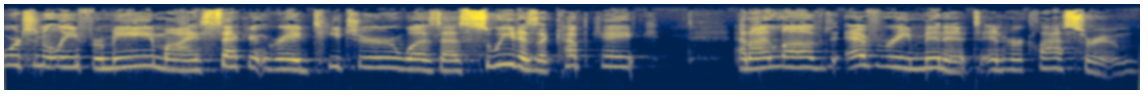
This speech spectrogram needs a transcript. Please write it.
Fortunately for me, my second grade teacher was as sweet as a cupcake, and I loved every minute in her classroom.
